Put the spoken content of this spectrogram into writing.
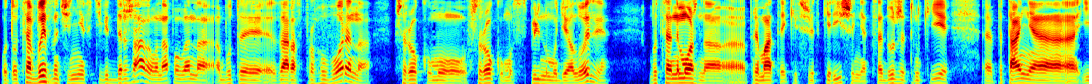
От оця визначеність від держави, вона повинна бути зараз проговорена в широкому, в широкому суспільному діалозі. Бо це не можна е, приймати якісь швидкі рішення. Це дуже тонкі е, питання, і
